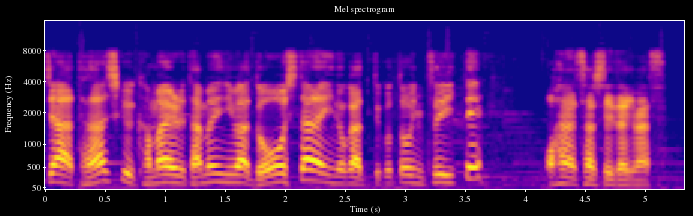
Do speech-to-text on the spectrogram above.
じゃあ正しく構えるためにはどうしたらいいのかってことについてお話しさせていただきます。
